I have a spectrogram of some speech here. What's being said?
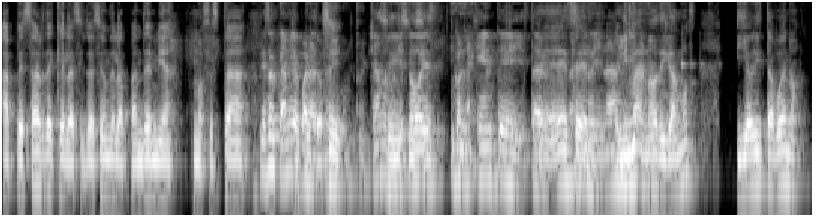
a pesar de que la situación de la pandemia nos está Eso cambia para tu, sí. tu chamba, Sí, porque sí, todo sí. es con la gente y estar es el, rellenando. el imán, ¿no? Digamos. Y ahorita, bueno,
